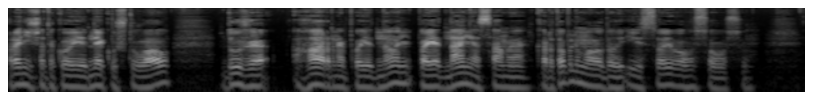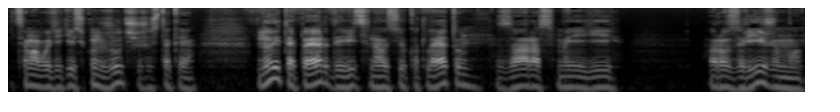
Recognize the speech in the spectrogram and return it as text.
раніше такої не куштував. Дуже гарне поєднання, поєднання саме картоплі молодої і соєвого соусу. Це, мабуть, якийсь кунжут чи щось таке. Ну і тепер дивіться на оцю котлету. Зараз ми її розріжемо,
